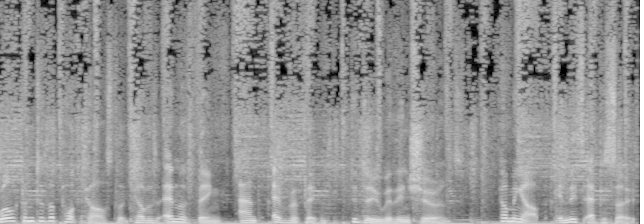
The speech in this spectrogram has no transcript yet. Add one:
Welcome to the podcast that covers anything and everything to do with insurance. Coming up in this episode,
